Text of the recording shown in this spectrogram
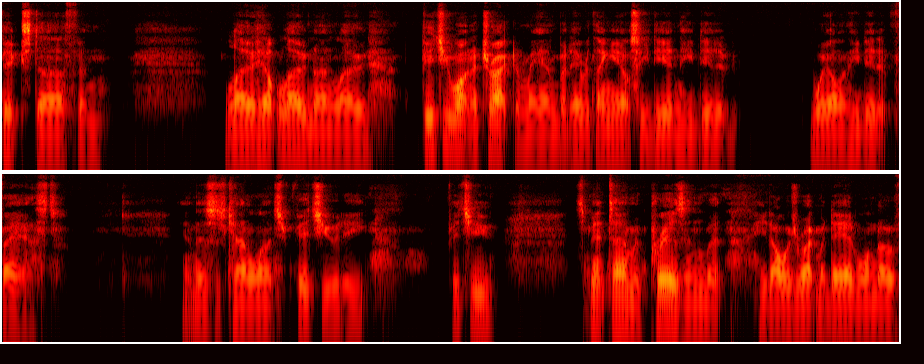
fixed stuff and load, helped load and unload. Fitzhugh wasn't a tractor man, but everything else he did, and he did it well, and he did it fast. And this is kind of lunch Fitzhugh would eat. Fitzhugh spent time in prison, but he'd always write my dad, want to know if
